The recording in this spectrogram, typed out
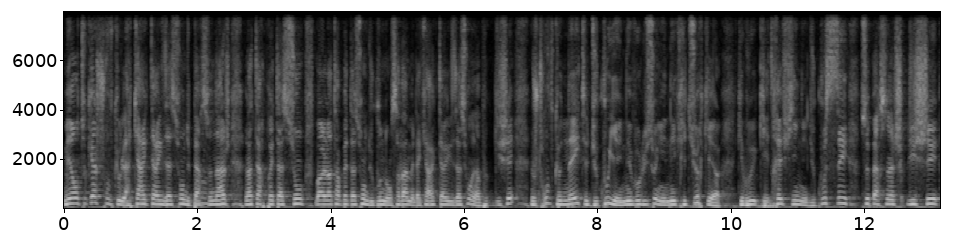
Mais en tout cas, je trouve que la caractérisation du personnage, l'interprétation, bon, l'interprétation du coup non ça va, mais la caractérisation est un peu cliché. Je trouve que Nate, du coup, il y a une évolution, il y a une écriture qui est, qui est, qui est très fine. Et du coup, c'est ce personnage cliché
